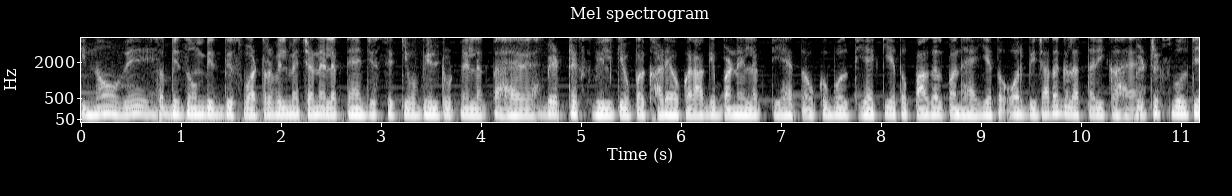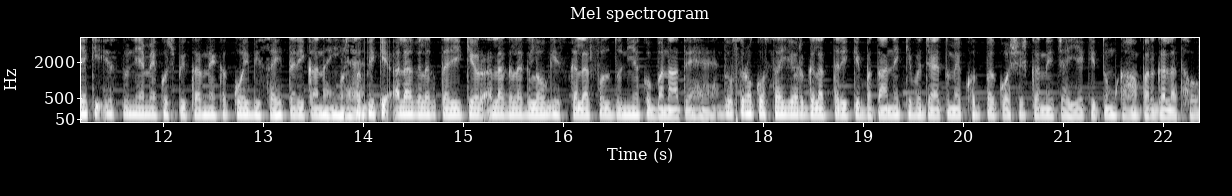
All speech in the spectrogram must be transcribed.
कि नो वे सभी जोम्बीज भी उस वाटर व्हील में चढ़ने लगते हैं, जिससे कि वो व्हील टूटने लगता है। बेट्रिक्स व्हील के ऊपर खड़े होकर आगे बढ़ने लगती है। तौको बोलती है कि ये तो पागलपन है ये तो और भी ज़्यादा गलत तरीका है। बेट्रिक्स बोलती है कि इस दुनिया में कुछ भी करने का कोई भी सही तरीका नहीं है। सभी के अलग अलग तरीके और अलग अलग लोग इस कलरफुल दुनिया को बनाते हैं। दूसरों को सही और गलत तरीके बताने की बजाय तुम्हें खुद पर कोशिश करनी चाहिए कि तुम कहाँ पर गलत हो।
